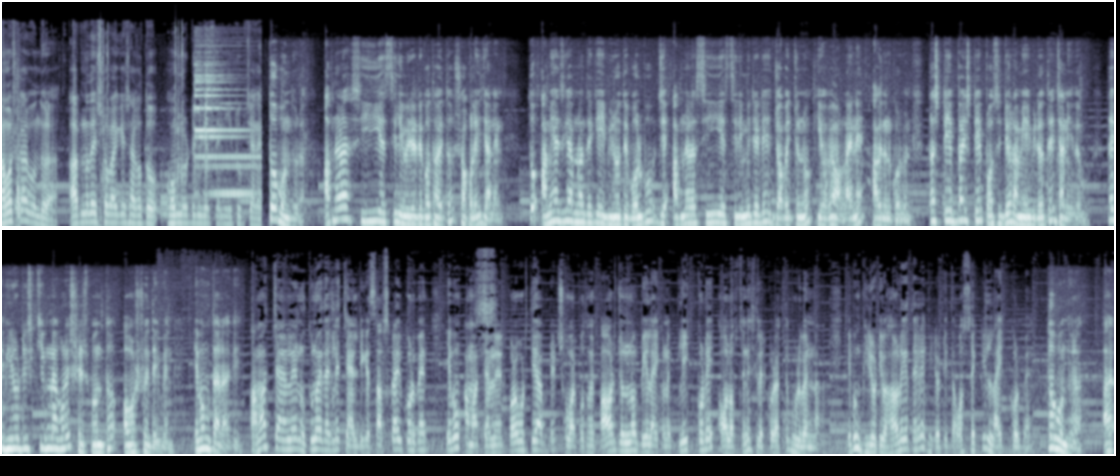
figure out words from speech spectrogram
নমস্কার বন্ধুরা, আপনাদের সবাইকে স্বাগত হোম নোটিফিকেশন ইউটিউব চ্যানেল তো বন্ধুরা, আপনারা সিইএসসি লিমিটেডের কথা হয়তো সকলেই জানেন। তো আমি আজকে আপনাদেরকে এই ভিডিওতে বলব যে আপনারা সিইএসসি লিমিটেডে জবের জন্য কীভাবে অনলাইনে আবেদন করবেন। তার স্টেপ বাই স্টেপ প্রসিডিওর আমি এই ভিডিওতে জানিয়ে দেবো। তাই ভিডিওটি স্কিপ না করে শেষ পর্যন্ত অবশ্যই দেখবেন। এবং তার আগে। আমার চ্যানেলে নতুন হয়ে থাকলে চ্যানেলটিকে সাবস্ক্রাইব করবেন এবং আমার চ্যানেলের পরবর্তী আপডেট সবার প্রথমে পাওয়ার জন্য বেল আইকনে ক্লিক করে অল অপশনে সিলেক্ট করে রাখতে ভুলবেন না। এবং ভিডিওটি ভালো লেগে থাকলে ভিডিওটিতে অবশ্যই একটি লাইক করবেন। তো বন্ধুরা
